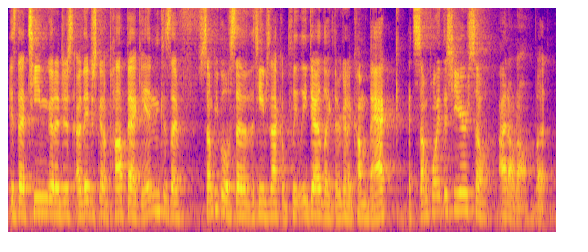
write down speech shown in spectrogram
Is that team gonna just are they just gonna pop back in? Because I've some people have said that the team's not completely dead, like they're gonna come back at some point this year. So I don't know, but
